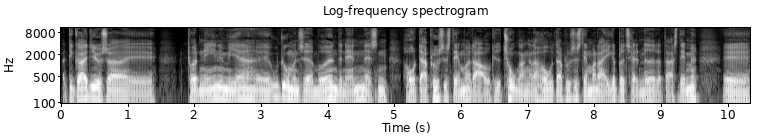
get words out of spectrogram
Og det gør de jo så... Øh, på den ene mere øh, udokumenterede måde end den anden, er sådan, hov, der er pludselig stemmer, der er afgivet to gange, eller hov, der er pludselig stemmer, der ikke er blevet talt med, eller der er stemme øh,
